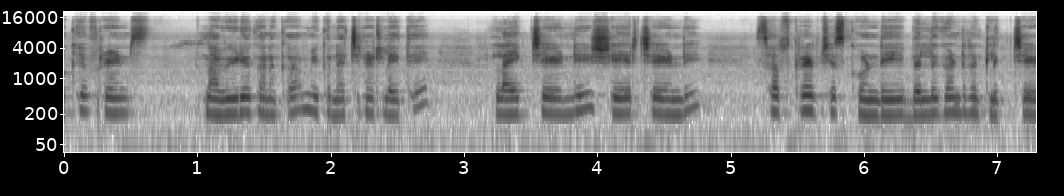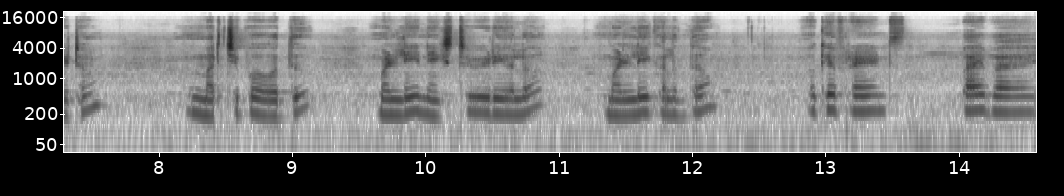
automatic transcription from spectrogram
ఓకే ఫ్రెండ్స్ నా వీడియో కనుక మీకు నచ్చినట్లయితే లైక్ చేయండి షేర్ చేయండి సబ్స్క్రైబ్ చేసుకోండి బెల్ గంటను క్లిక్ చేయటం మర్చిపోవద్దు. మళ్ళీ నెక్స్ట్ వీడియోలో మళ్ళీ కలుద్దాం. Okay friends bye bye.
